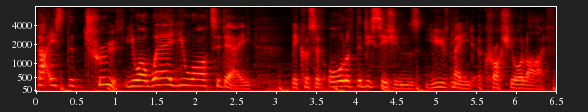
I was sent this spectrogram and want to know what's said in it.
That is the truth. You are where you are today because of all of the decisions you've made across your life.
